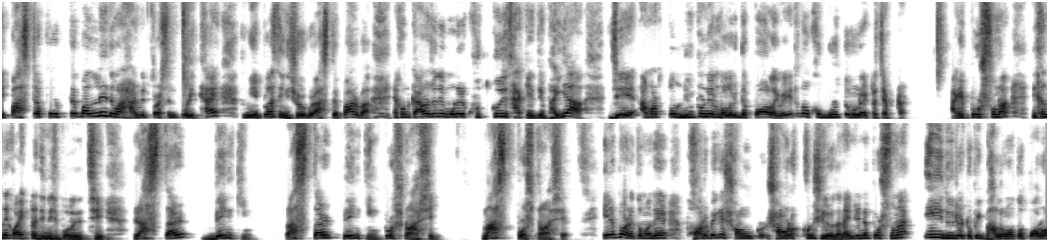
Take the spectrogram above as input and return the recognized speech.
এই পাঁচটা পড়তে পারলেই তোমার হান্ড্রেড পার্সেন্ট পরীক্ষায় তুমি এ প্লাস ইনশোর করে আসতে পারবা। এখন কারও যদি মনের খুঁতকুলি থাকে যে, ভাইয়া, যে আমার তো নিউটনিয়ান বলবিদ্যা পড়া লাগবে, এটা তো খুব গুরুত্বপূর্ণ একটা চ্যাপ্টার আগে পড়ছো না, এখানে কয়েকটা জিনিস বলে দিচ্ছি। রাস্তার ব্যাংকিং রাস্তার ব্যাংকিং প্রশ্ন আসেই। মাস্ট প্রশ্ন আসে। এরপরে তোমাদের ভরবেগের সংরক্ষণশীলতা নাইনটিনে প্রশ্ন না, এই দুইটা টপিক ভালো মতো পড়ো।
